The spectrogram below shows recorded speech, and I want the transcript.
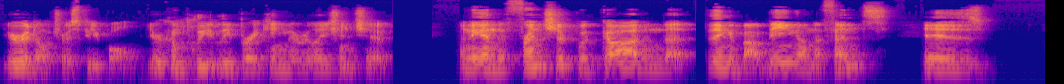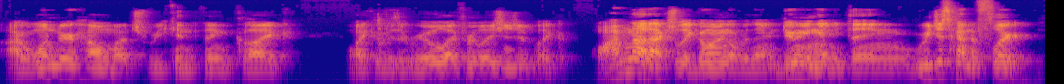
you're adulterous people. You're completely breaking the relationship. And again, the friendship with God and that thing about being on the fence is I wonder how much we can think like like it was a real life relationship. Like, well, I'm not actually going over there and doing anything. We just kind of flirt.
